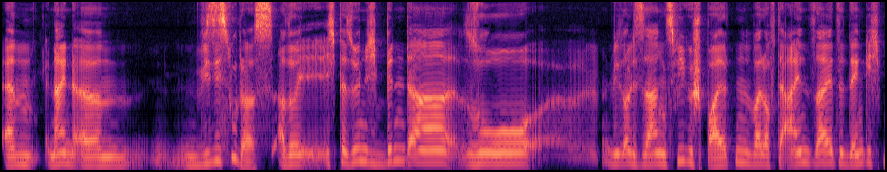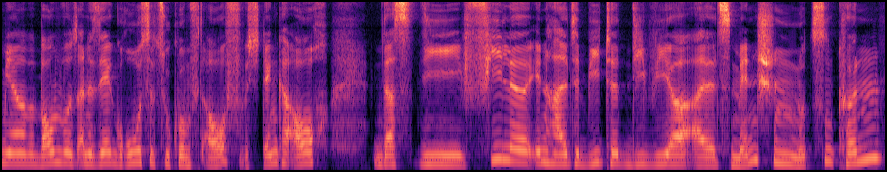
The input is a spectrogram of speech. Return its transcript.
Ähm, nein, ähm, wie siehst du das? Also ich persönlich bin da so wie soll ich sagen, zwiegespalten, weil auf der einen Seite denke ich mir, bauen wir uns eine sehr große Zukunft auf. Ich denke auch, dass die viele Inhalte bietet, die wir als Menschen nutzen können.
